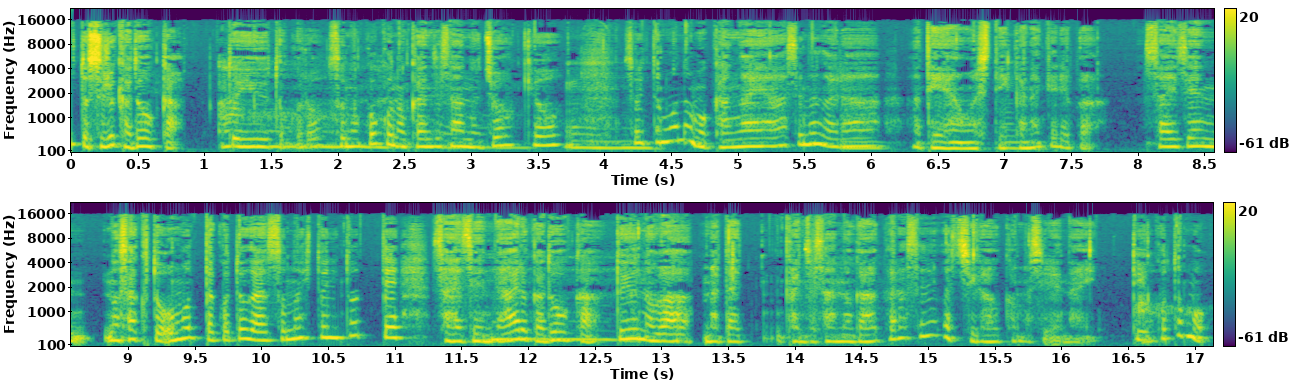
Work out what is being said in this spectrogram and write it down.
ットするかどうかというところ、その個々の患者さんの状況、そういったものも考え合わせながら提案をしていかなければ最善の策と思ったことがその人にとって最善であるかどうかというのはまた患者さんの側からすれば違うかもしれないっていうことも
